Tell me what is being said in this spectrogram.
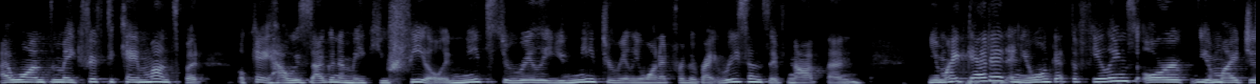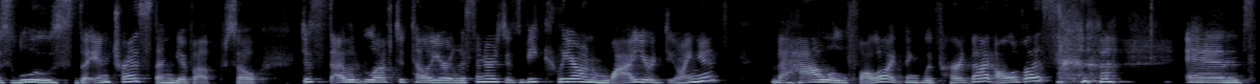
i want to make 50k months but okay how is that going to make you feel? It needs to really you need to really want it for the right reasons. If not then you might get it and you won't get the feelings or you might just lose the interest and give up so just i would love to tell your listeners just be clear on why you're doing it the how will follow i think we've heard that all of us and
